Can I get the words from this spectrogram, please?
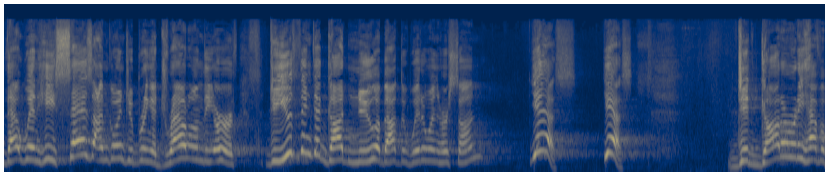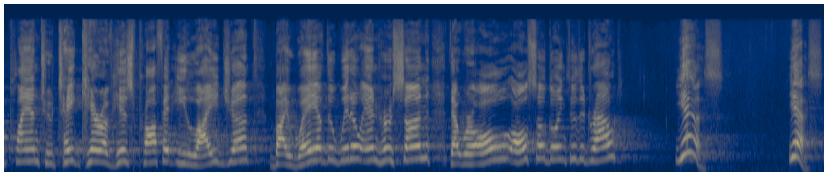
that when he says, I'm going to bring a drought on the earth, do you think that God knew about the widow and her son? Yes. Yes. Did God already have a plan to take care of his prophet Elijah by way of the widow and her son that were all also going through the drought? Yes. Yes.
